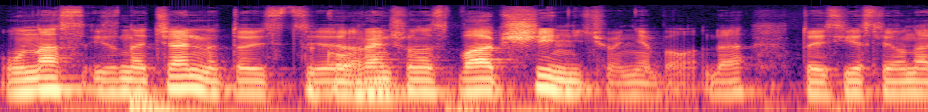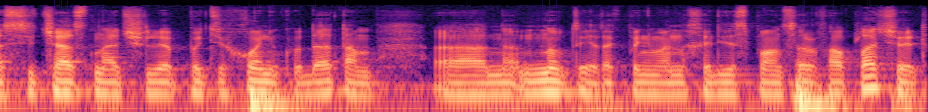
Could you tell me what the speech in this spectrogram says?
У нас изначально, то есть э, Такого. раньше у нас вообще ничего не было, да, то есть если у нас сейчас начали потихоньку, да, там, э, ну, я так понимаю, находить спонсоров оплачивать,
